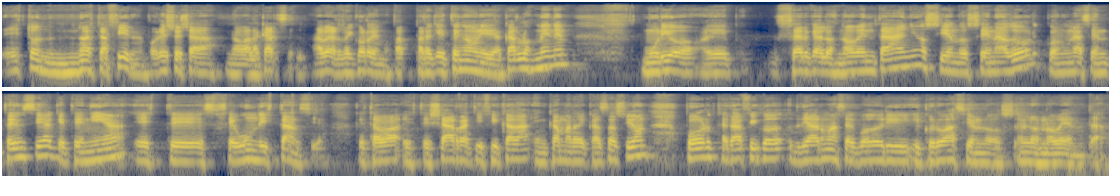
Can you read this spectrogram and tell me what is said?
Esto no está firme, por eso ella no va a la cárcel. A ver, recordemos, para que tengan una idea, Carlos Menem murió eh, cerca de los 90 años siendo senador con una sentencia que tenía este, segunda instancia, que estaba este, ya ratificada en Cámara de Casación por tráfico de armas a Ecuador y, Croacia en los, en los 90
